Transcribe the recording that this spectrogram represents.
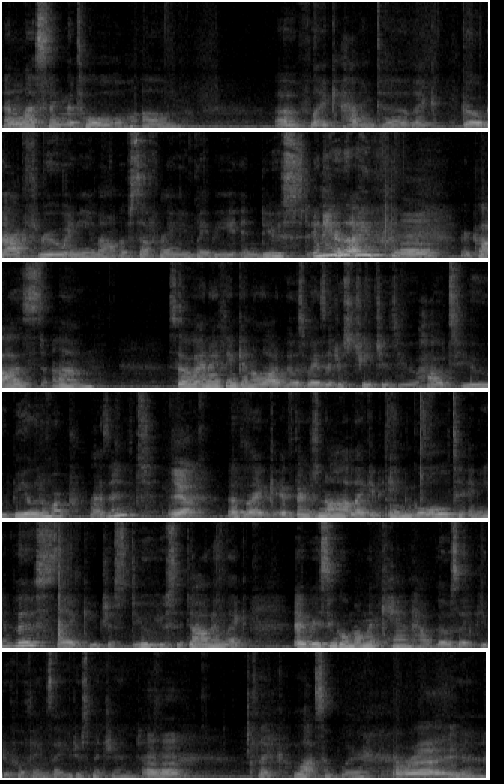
and Yeah. lessening the toll um of like having to like go back through any amount of suffering you've maybe induced in your life Mm, or caused. Um, so, and I think in a lot of those ways, it just teaches you how to be a little more present. yeah. Of like, if there's not like an end goal to any of this, like you just do. You sit down and like every single moment can have those like beautiful things that you just mentioned. Uh-huh. It's like a lot simpler. Right. Yeah.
